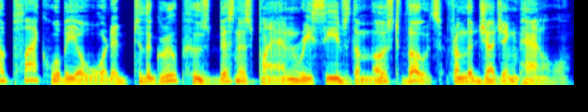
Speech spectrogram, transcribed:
A plaque will be awarded to the group whose business plan receives the most votes from the judging panel.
